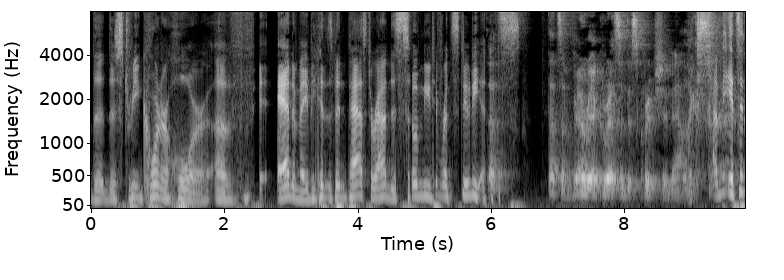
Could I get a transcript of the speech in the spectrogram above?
the the street corner whore of anime because it's been passed around to so many different studios. That's that's a very aggressive description, Alex. I mean, it's an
